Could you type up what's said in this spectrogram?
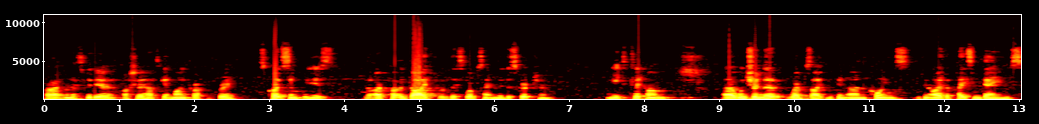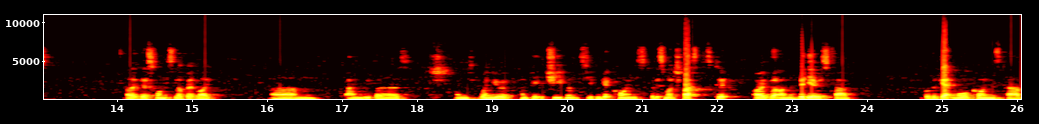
Alright, in this video I'll show you how to get Minecraft for free. It's quite simple. Use I put a guide for this website in the description. You need to click on, uh, once you're in the website you can earn coins. You can either play some games, like this one it's a little bit like um, Angry Bird, and when you complete achievements you can get coins, but it's much faster to click either on the videos tab or the get more coins tab.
